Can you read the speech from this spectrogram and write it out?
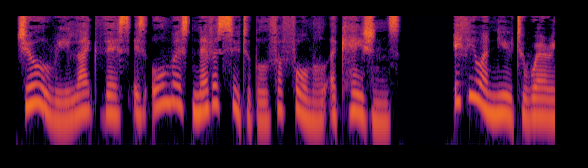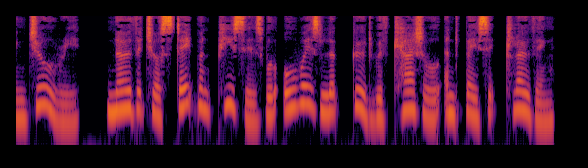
Jewelry like this is almost never suitable for formal occasions. If you are new to wearing jewelry, know that your statement pieces will always look good with casual and basic clothing,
